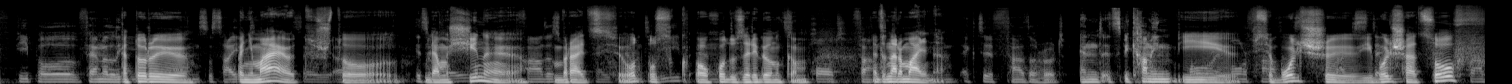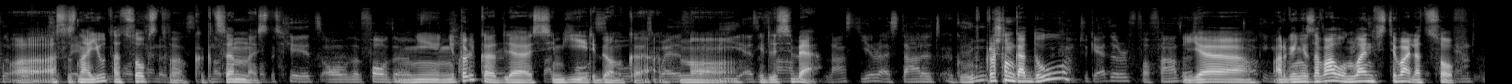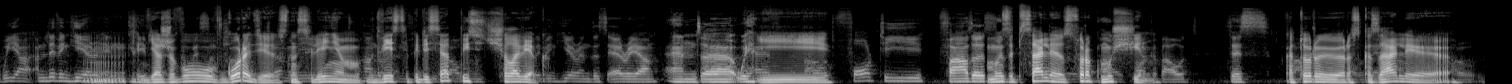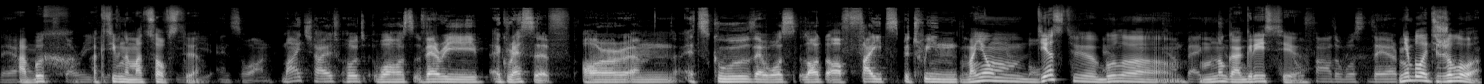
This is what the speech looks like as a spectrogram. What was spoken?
которые понимают, что для мужчины брать отпуск по уходу за ребенком — это нормально. И все больше и больше отцов а, осознают отцовство как ценность не, не только для семьи ребенка, но и для себя. В прошлом году я организовал онлайн-фестиваль отцов. Я живу в городе с населением в 250 тысяч человек. И мы записали 40 мужчин, которые рассказали об их активном отцовстве. Um. В моем детстве было много агрессии. Мне было тяжело.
